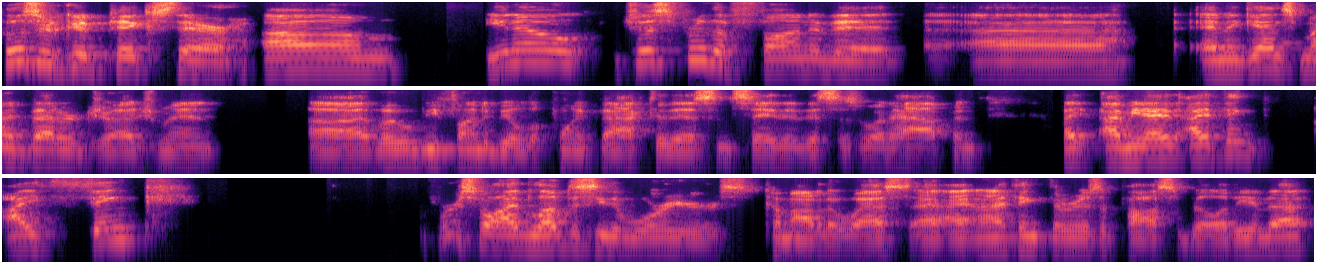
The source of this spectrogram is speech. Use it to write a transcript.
Those are good picks there. Um, you know, just for the fun of it, uh, and against my better judgment, uh, it would be fun to be able to point back to this and say that this is what happened. I, I mean, I, I think, I think, first of all, I'd love to see the Warriors come out of the West, I, and I think there is a possibility of that.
